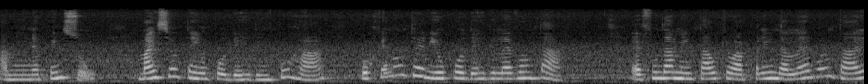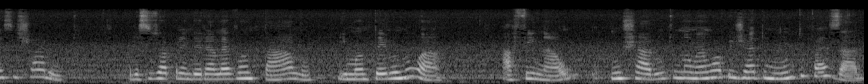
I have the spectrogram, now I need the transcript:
a menina pensou. Mas se eu tenho o poder de empurrar, por que não teria o poder de levantar? É fundamental que eu aprenda a levantar esse charuto. Preciso aprender a levantá-lo e mantê-lo no ar. Afinal, um charuto não é um objeto muito pesado.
